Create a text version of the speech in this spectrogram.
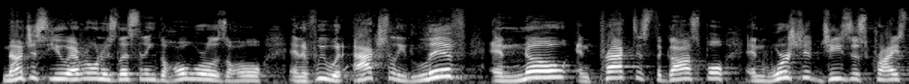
not just you, everyone who's listening, the whole world as a whole, and if we would actually live and know and practice the gospel and worship Jesus Christ,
